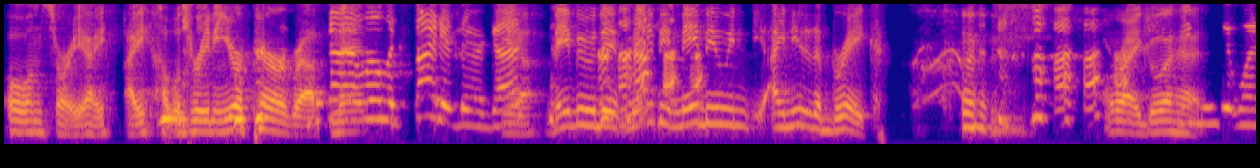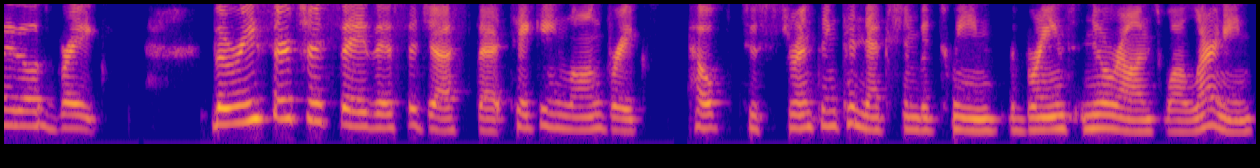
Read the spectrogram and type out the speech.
Oh, I'm sorry. I I, I was reading your paragraph. got a little excited there, Gus. Yeah, maybe we did. Maybe maybe we. I needed a break. All right, go ahead. get one of those breaks. The researchers say this suggests that taking long breaks help to strengthen connection between the brain's neurons while learning,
